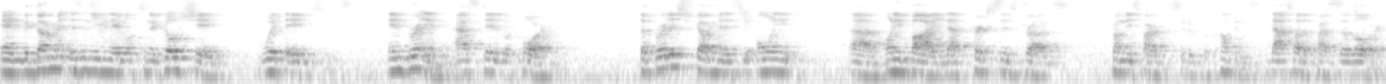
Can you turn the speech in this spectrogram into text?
and the government isn't even able to negotiate with the agencies. In Britain, as stated before, the British government is the only uh, only body that purchases drugs from these pharmaceutical companies. That's why the prices are lower.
